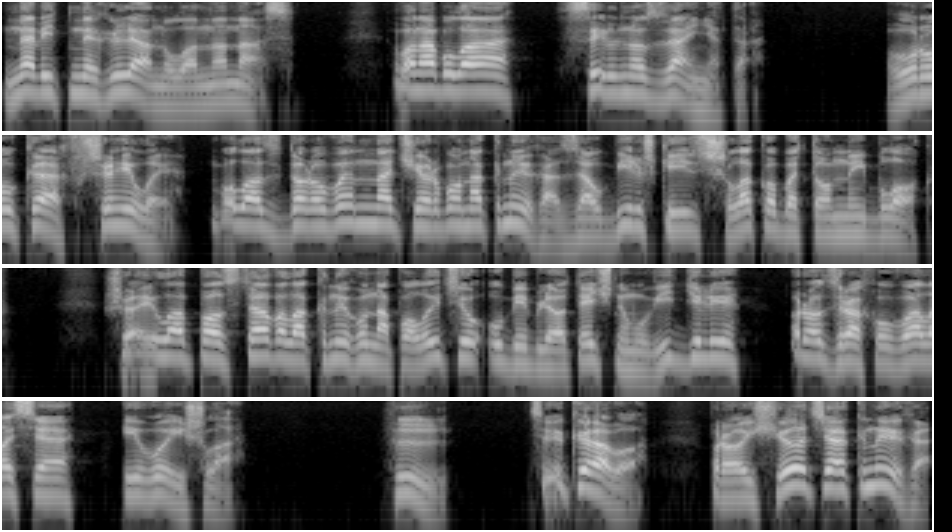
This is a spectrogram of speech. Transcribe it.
навіть не глянула на нас. Вона була сильно зайнята. У руках в Шейли була здоровенна червона книга завбільшки із шлакобетонний блок. Шейла поставила книгу на полицю у бібліотечному відділі, розрахувалася і вийшла. Хм, цікаво, про що ця книга?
